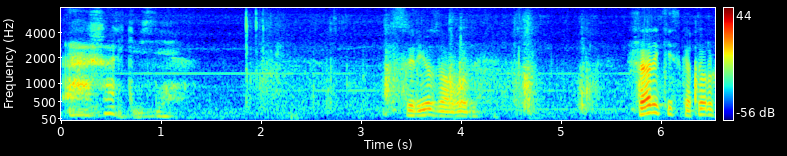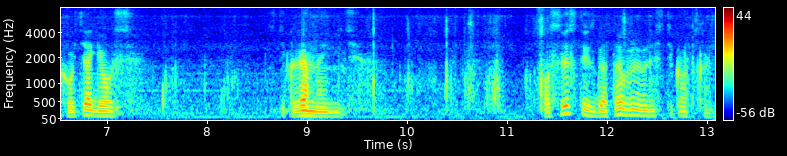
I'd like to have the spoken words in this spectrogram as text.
А, Шарики везде. Сырье завода. Шарики, из которых вытягивалась стеклянная нить. Впоследствии изготавливали стеклоткань.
